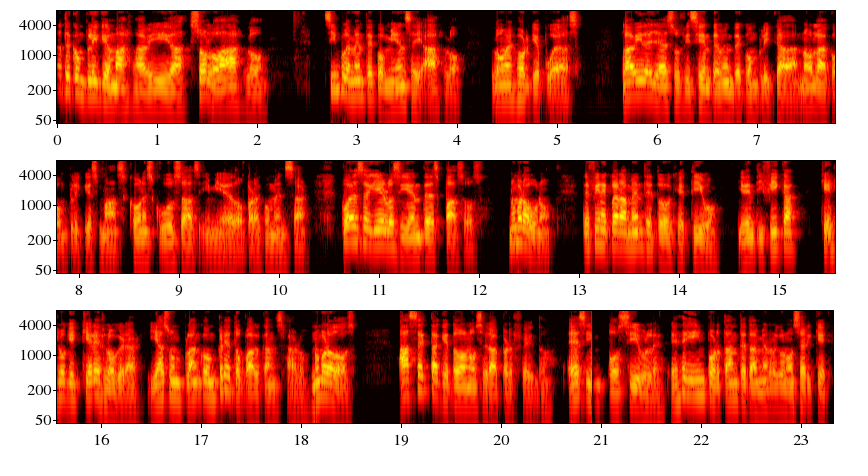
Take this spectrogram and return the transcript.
No te complique más la vida, solo hazlo. Simplemente comienza y hazlo, lo mejor que puedas. La vida ya es suficientemente complicada, no la compliques más, con excusas y miedo para comenzar. Puedes seguir los siguientes pasos. Número uno, define claramente tu objetivo. Identifica qué es lo que quieres lograr y haz un plan concreto para alcanzarlo. Número dos, acepta que todo no será perfecto. Es imposible. Es importante también reconocer que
